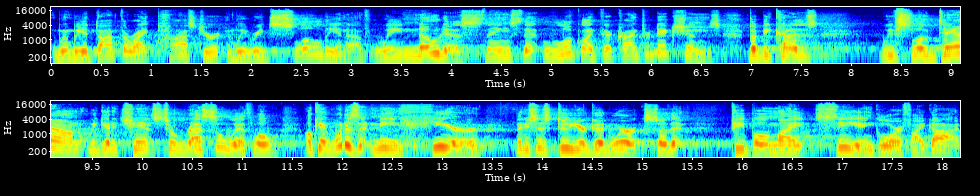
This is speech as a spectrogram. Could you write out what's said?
when we adopt the right posture and we read slowly enough, we notice things that look like they're contradictions. But because we've slowed down, we get a chance to wrestle with well, okay, what does it mean here that he says, do your good works so that people might see and glorify God?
